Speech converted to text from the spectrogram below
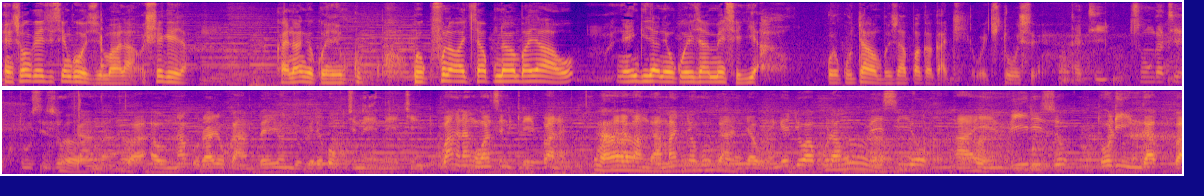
ensonga ezisinga ozimala oshegera kanange kwekufuna whatsapp namba yaawo nengira nenkweza message kwekutambuza paka kati wekituuse kati nsonga ki ekutuusiza okugamba nga olunaku olwali okambeeyo njogereko ku kineena ekintu? Kubanga nange wansindikira ebifaananyi alaba nga amannyo go ganjawulo engeri gyewakulamu feesiyo enviiri zo tolinga ffe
